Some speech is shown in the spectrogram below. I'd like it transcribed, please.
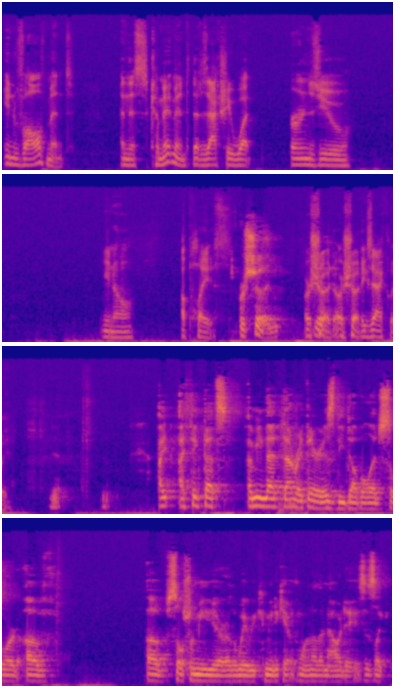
involvement and this commitment that is actually what earns you, you know, a place or should. or should Yeah. or should exactly. Yeah. I, I think that's I mean that, that right there is the double edged sword of of social media or the way we communicate with one another nowadays is like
